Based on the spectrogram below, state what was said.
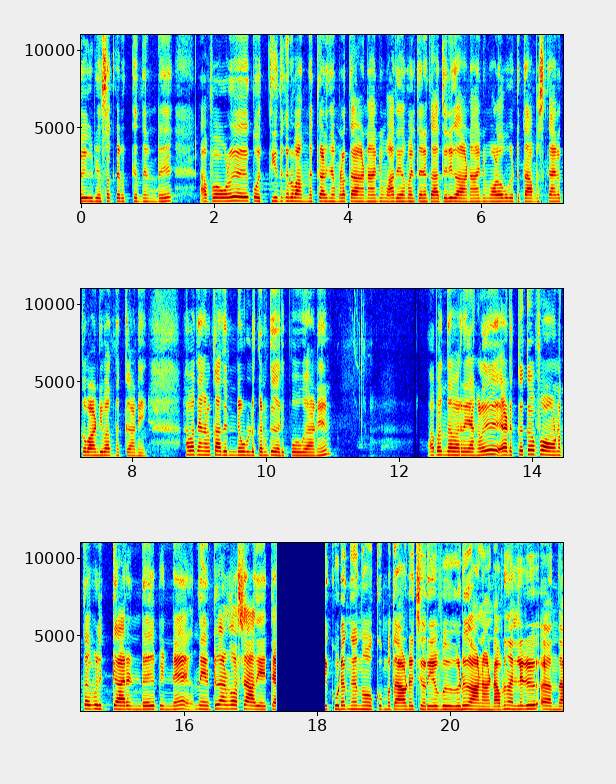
വീഡിയോസൊക്കെ എടുക്കുന്നുണ്ട്. അപ്പോൾ ഓൾ കൊച്ചിയിൽ നിന്ന് വന്നേക്കാണ് നമ്മളെ കാണാനും അതേമാതിരി തന്നെ കതിര് കാണാനും ഓളെ വീട്ടിൽ താമസിക്കാനൊക്കെ വേണ്ടി വന്നേക്കാണ്. അപ്പോൾ ഞങ്ങൾക്ക് അതിന്റെ ഉള്ളിൽ കയറി പോവുകയാണ് അപ്പോൾ എന്താ പറയുക ഞങ്ങൾ ഇടയ്ക്കൊക്കെ ഫോണൊക്കെ വിളിക്കാറുണ്ട്. പിന്നെ നേരിട്ട് കാണുമ്പോൾ കുറച്ച് ആദ്യമായിട്ടാണ് കൂടെ ഇങ്ങനെ നോക്കുമ്പോൾ അവിടെ ചെറിയ വീട് കാണാണ്ട് അവിടെ നല്ലൊരു എന്താ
